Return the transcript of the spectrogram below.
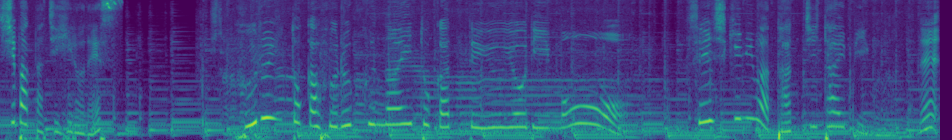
柴田千尋です。古いとか古くないとかっていうよりも正式にはタッチタイピングなんだね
